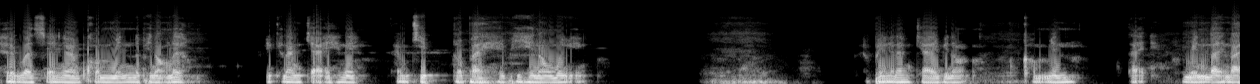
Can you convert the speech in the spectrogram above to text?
ให้ว่าสวยงามคอมเมนต์นะพี่น้องเด้อเป็นกำลังใจให้เนี่ยทำคลิปต่อไปให้พี่ให้น้องเบิ่งอีกเป็นกำลังใจพี่น้อง คอมเมนต์ได้คอมเมนต์ได้ได้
